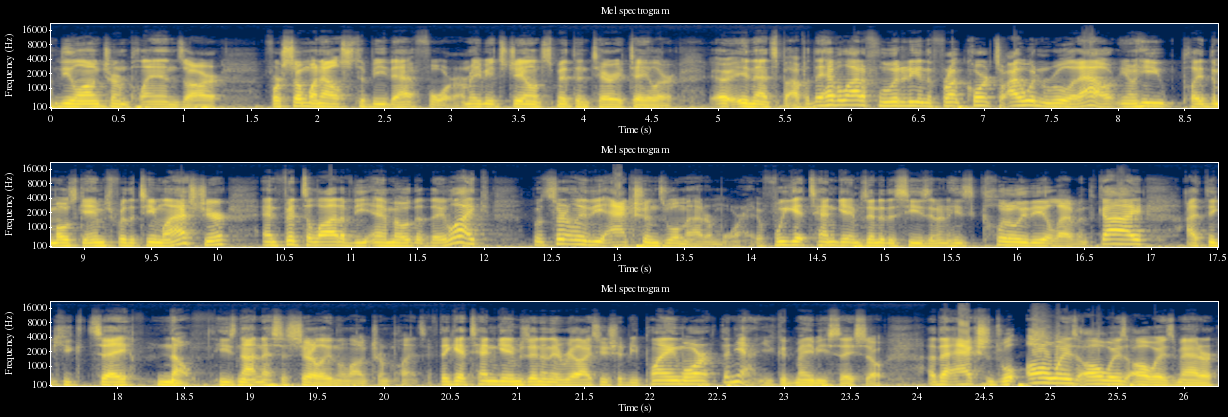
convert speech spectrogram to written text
the long term plans are for someone else to be that for. Or maybe it's Jalen Smith and Terry Taylor uh, in that spot. But they have a lot of fluidity in the front court, so I wouldn't rule it out. You know, he played the most games for the team last year and fits a lot of the MO that they like, but certainly the actions will matter more. If we get 10 games into the season and he's clearly the 11th guy, I think you could say, no, he's not necessarily in the long term plans. If they get 10 games in and they realize he should be playing more, then yeah, you could maybe say so. Uh, the actions will always, always, always matter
